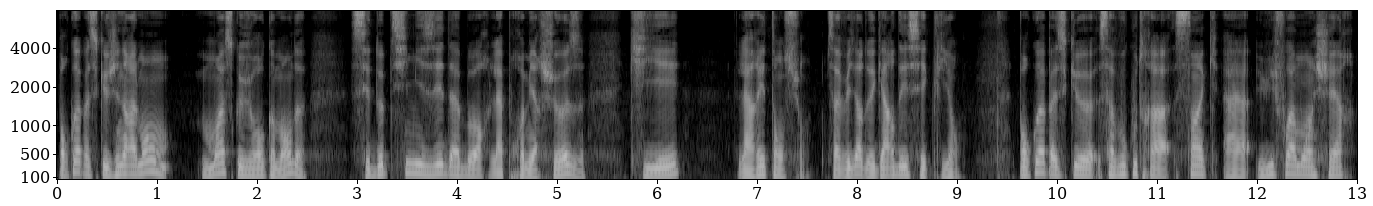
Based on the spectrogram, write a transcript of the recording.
Pourquoi? Parce que généralement, moi, ce que je recommande, c'est d'optimiser d'abord la première chose, qui est la rétention. Ça veut dire de garder ses clients. Pourquoi? Parce que ça vous coûtera 5 à 8 fois moins cher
